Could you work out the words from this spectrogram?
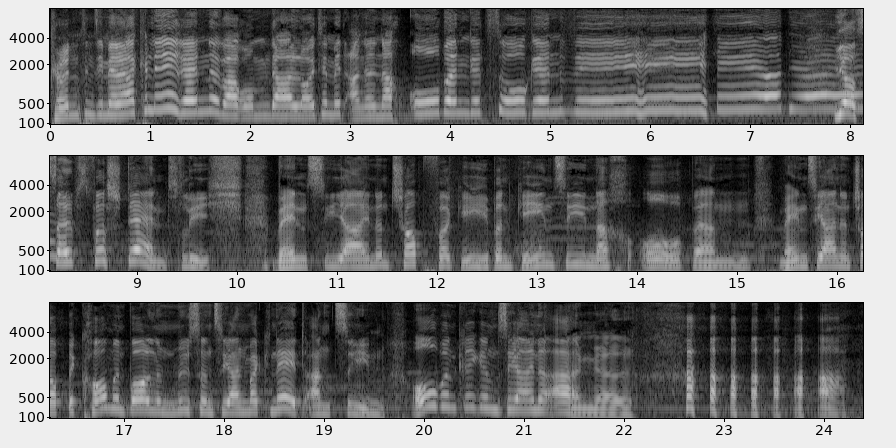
könnten Sie mir erklären, warum da Leute mit Angeln nach oben gezogen werden? Ja, selbstverständlich. Wenn Sie einen Job vergeben, gehen Sie nach oben. Wenn Sie einen Job bekommen wollen, müssen Sie ein Magnet anziehen. Oben kriegen Sie eine Angel.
